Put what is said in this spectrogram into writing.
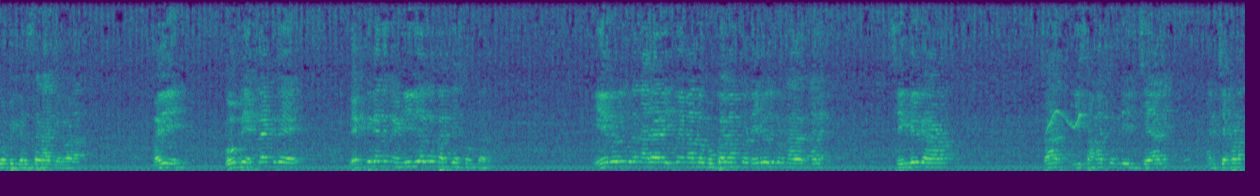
గోపి గెలుస్తాడా గెలవడా? మరి గోపి ఎట్లాంటిదే వ్యక్తిగతంగా ఇండివిజువల్గా పనిచేస్తూ ఉంటారు ఏ రోజు కూడా నా దగ్గర ఇరవై మంది ముప్పై మందితో ఏ రోజు కూడా నా దగ్గర రాలే. రావడం సార్ ఈ సమస్య ఉంది ఇది చేయాలి అని చెప్పడం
